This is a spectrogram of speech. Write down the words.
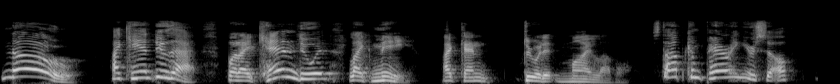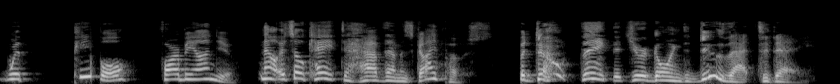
No! I can't do that. But I can do it like me. I can do it at my level. Stop comparing yourself with people far beyond you. Now, it's okay to have them as guideposts. But don't think that you're going to do that today.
